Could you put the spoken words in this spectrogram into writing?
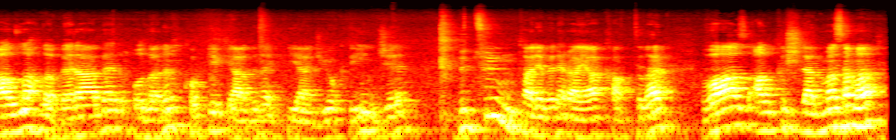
Allah'la beraber olanın kopya kağıdına ihtiyacı yok deyince bütün talebeler ayağa kalktılar. Vaaz alkışlanmaz ama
